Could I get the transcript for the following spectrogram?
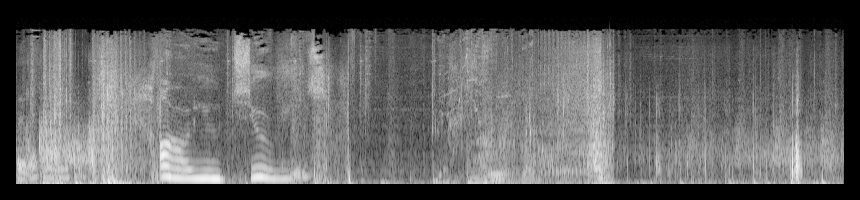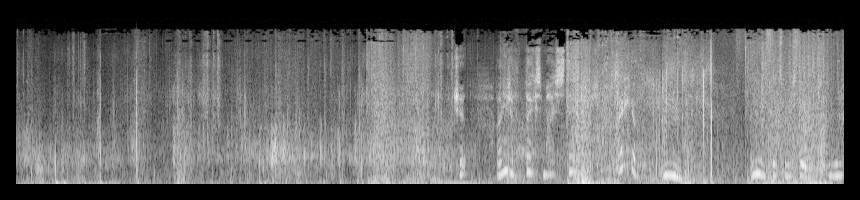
Wait, what? Are you serious? I need to fix my stairs. I need to. Mm. I need to fix my stairs, dude.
